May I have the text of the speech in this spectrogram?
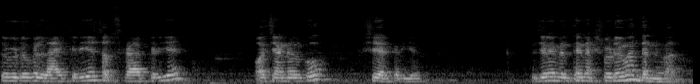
तो वीडियो को लाइक करिए सब्सक्राइब करिए और चैनल को शेयर करिए। तो चलिए मिलते हैं नेक्स्ट वीडियो में। धन्यवाद।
